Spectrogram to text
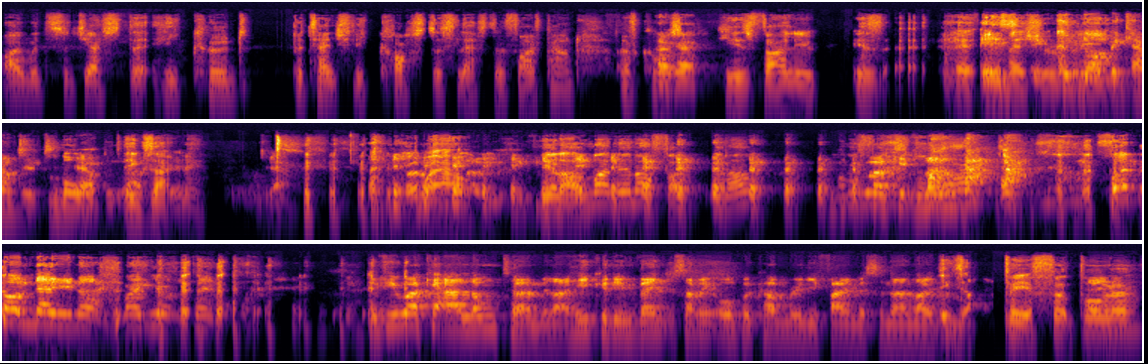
I would suggest that he could potentially cost us less than five pound. Of course, Okay. is value is uh, Is- immeasurably it could not be counted. more. Counted, exactly. Yeah. Well, you know, it might be an offer. You know, If you work it long, Five pound ninety nine, right here on the table. if you work it out long term, like he could invent something or become really famous and earn loads of money. be a footballer,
